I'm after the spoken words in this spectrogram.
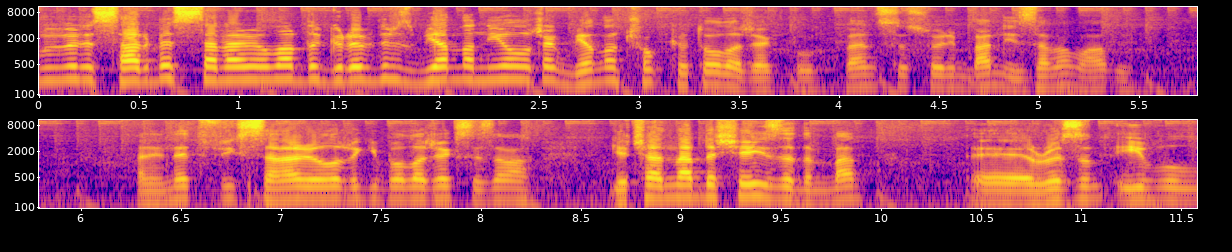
böyle serbest senaryolarda görebiliriz. Bir yandan iyi olacak bir yandan çok kötü olacak bu. Ben size söyleyeyim ben izlemem abi. Hani Netflix senaryoları gibi olacak size ama geçenlerde şey izledim ben. E, Resident Evil e,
